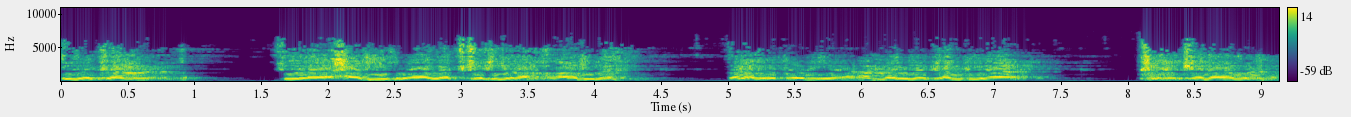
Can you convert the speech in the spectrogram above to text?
إذا كان فيها أحاديث وآيات كثيرة غالبة فلا يعطون إياها. أما إذا كان فيها كلام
